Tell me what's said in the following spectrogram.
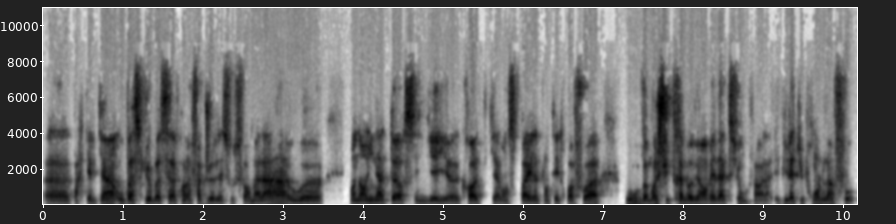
par quelqu'un, ou parce que bah, c'est la première fois que je le fais sous ce format-là, ou mon ordinateur, c'est une vieille euh, crotte qui avance pas, il a planté trois fois, ou bah, moi, je suis très mauvais en rédaction. Enfin, voilà. Et puis là, tu prends de l'info,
